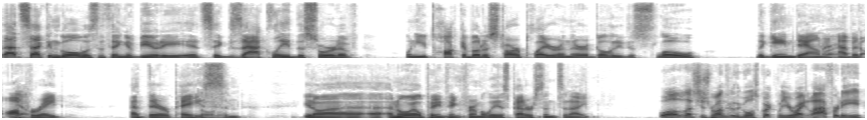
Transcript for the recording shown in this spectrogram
that second goal was the thing of beauty. It's exactly the sort of when you talk about a star player and their ability to slow the game down right. and have it operate yep. at their pace. Totally. And you know, a, a, an oil painting from Elias Pettersson tonight. Well, let's just run through the goals quickly. You're right. Lafferty,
